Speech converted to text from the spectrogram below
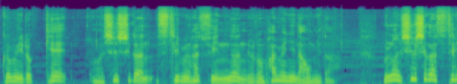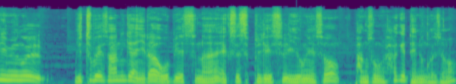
그러면 이렇게 어, 실시간 스트리밍 할 수 있는 이런 화면이 나옵니다. 물론 실시간 스트리밍을 유튜브에서 하는 게 아니라 OBS나 엑스스플릿을 이용해서 방송을 하게 되는 거죠.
